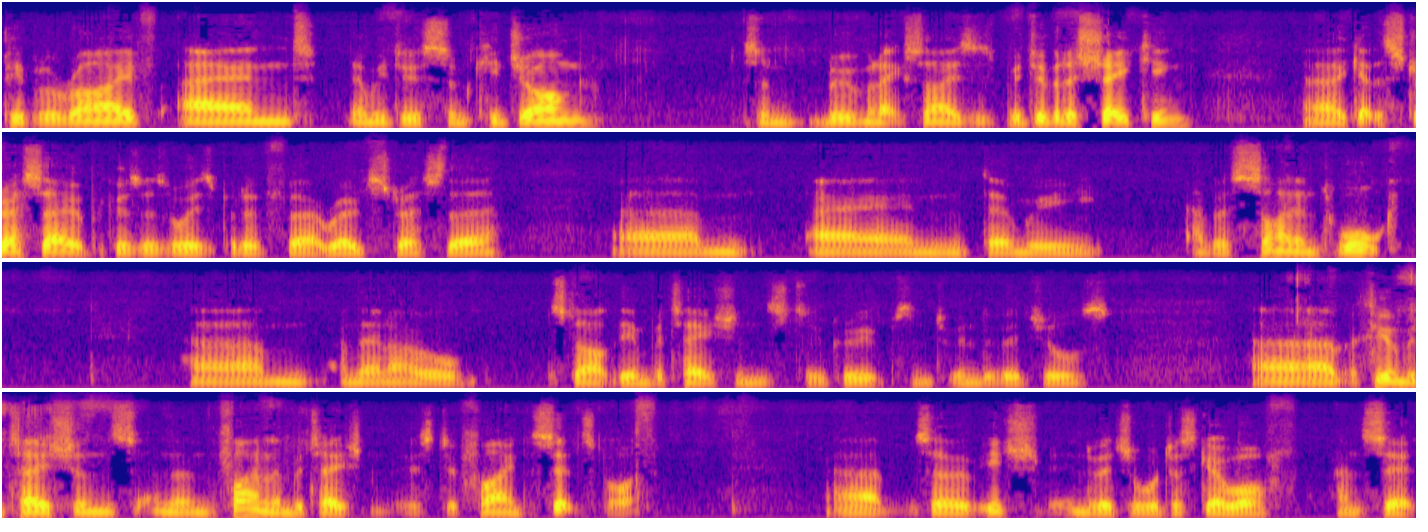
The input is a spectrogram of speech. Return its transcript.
people arrive, and then we do some qigong, some movement exercises. We do a bit of shaking, uh, get the stress out because there's always a bit of uh, road stress there. Um, and then we have a silent walk, um, and then I will start the invitations to groups and to individuals. Uh, a few invitations, and then the final invitation is to find a sit spot. Uh, so each individual will just go off and sit.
